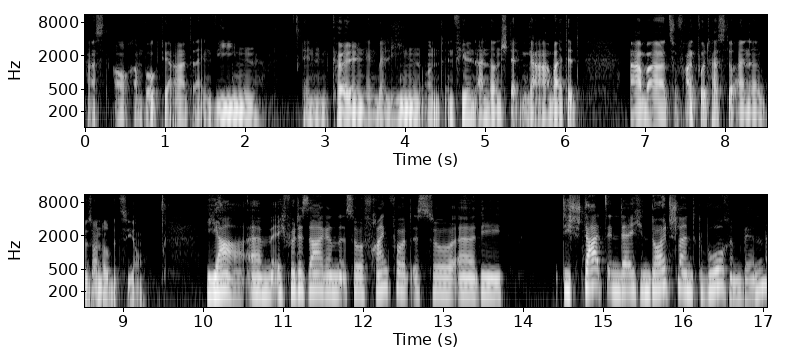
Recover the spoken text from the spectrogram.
hast auch am Burgtheater in Wien, in Köln, in Berlin und in vielen anderen Städten gearbeitet. Aber zu Frankfurt hast du eine besondere Beziehung. Ja, ähm, ich würde sagen, so Frankfurt ist so äh, die, die Stadt, in der ich in Deutschland geboren bin.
